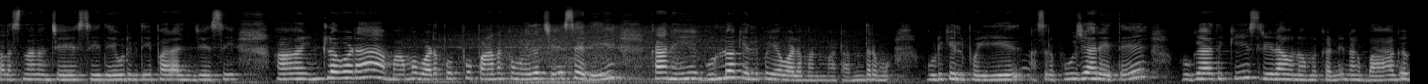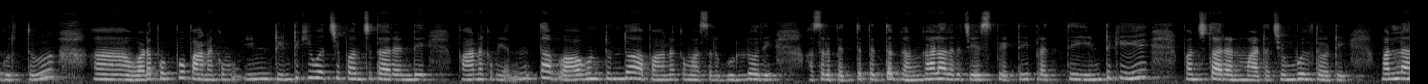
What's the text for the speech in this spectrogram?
తలస్నానం చేసి దేవుడికి దీపారాధన చేసి ఇంట్లో కూడా మా అమ్మ వడపప్పు పానకం ఏదో చేసేది. కానీ గుడిలోకి వెళ్ళిపోయేవాళ్ళం అనమాట అందరము. గుడికి వెళ్ళిపోయి అసలు పూజారి అయితే ఉగాదికి శ్రీరామనవమికి అండి నాకు బాగా గుర్తు. వడపప్పు పానకం ఇంటింటికి వచ్చి పంచుతారండి. పానకం ఎంత బాగుంటుందో ఆ పానకం అసలు గుళ్ళోది. అసలు పెద్ద పెద్ద గంగాళాలకు చేసి పెట్టి ప్రతి ఇంటికి పంచుతారనమాట చెంబులతోటి. మళ్ళా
